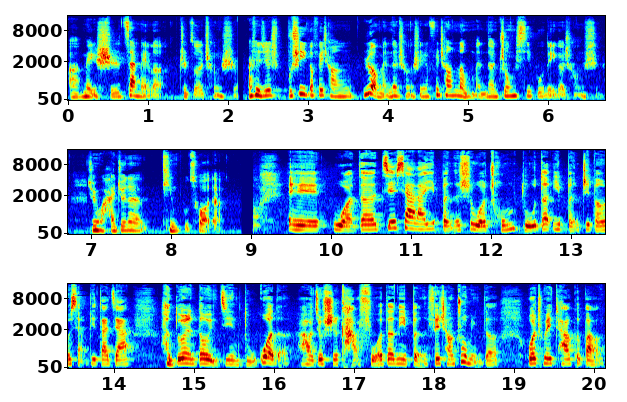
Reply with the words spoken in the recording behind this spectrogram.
啊美食赞美了这座城市，而且这是不是一个非常热门的城市，也非常冷门的中西部的一个城市，就是我还觉得挺不错的。诶，我的接下来一本呢是我重读的一本，这本我想必大家很多人都已经读过的，然后就是卡佛的那本非常著名的《What We Talk About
